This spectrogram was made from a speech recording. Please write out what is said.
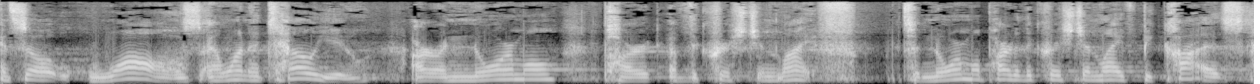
And so walls, I want to tell you, are a normal part of the Christian life. It's a normal part of the Christian life because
